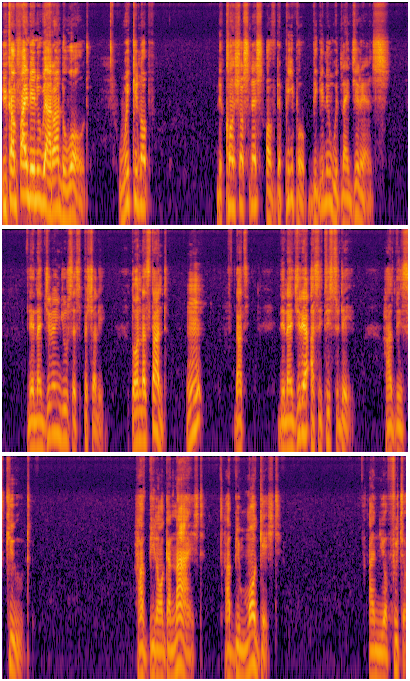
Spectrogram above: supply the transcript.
you can find anywhere around the world. Waking up the consciousness of the people, beginning with Nigerians, the Nigerian youth especially, to understand hmm, that the Nigeria as it is today has been skewed have been organized, have been mortgaged, and your future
